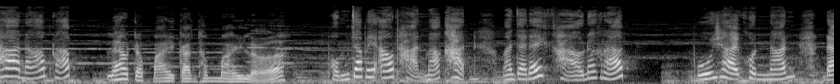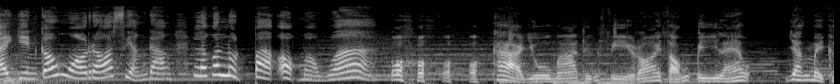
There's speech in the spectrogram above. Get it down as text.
ท่าน้ำครับ แล้วจะไปกันทำไมเหรอ ผมจะไปเอาถ่านมาขัด มันจะได้ขาวนะครับ ผู้ชายคนนั้นได้ยินก็หัวเราะเสียงดัง แล้วก็หลุดปากออกมาว่า โอ้โหข้าอยู่มาถึง 402 ปีแล้ว ยังไม่เค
